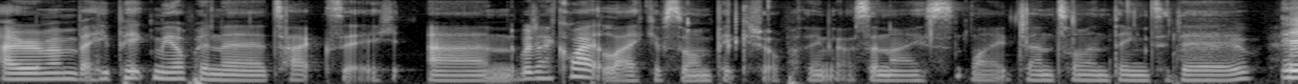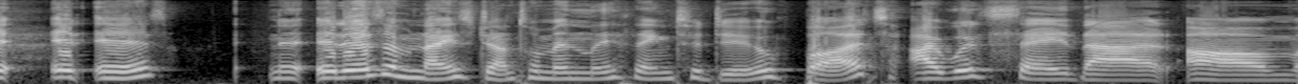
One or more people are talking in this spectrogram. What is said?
I remember he picked me up in a taxi, and which I quite like if someone picks you up. I think that's a nice, like, gentleman thing to do. It it is, it is a nice gentlemanly thing to do, but I would say that um,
